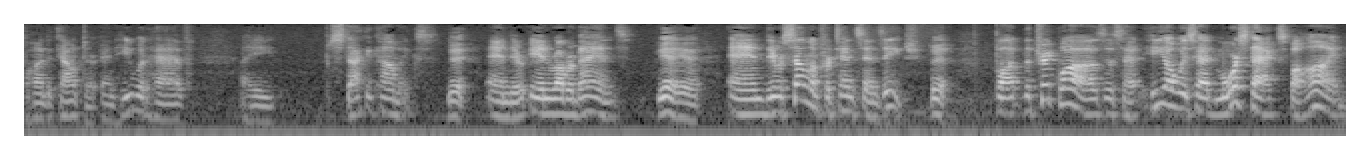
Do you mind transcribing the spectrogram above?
behind the counter, and he would have a stack of comics. Yeah. and they're in rubber bands, yeah, yeah, and they were selling them for ten cents each. Yeah. But the trick was is that he always had more stacks behind,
